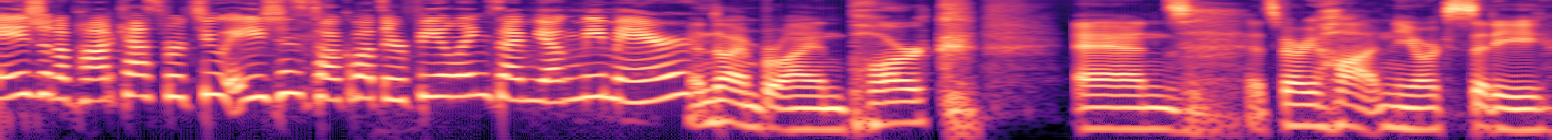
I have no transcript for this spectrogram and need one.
Asian, a podcast where two Asians talk about their feelings. I'm Young Mi Mayer. And I'm Brian Park. And it's very hot in New York City,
